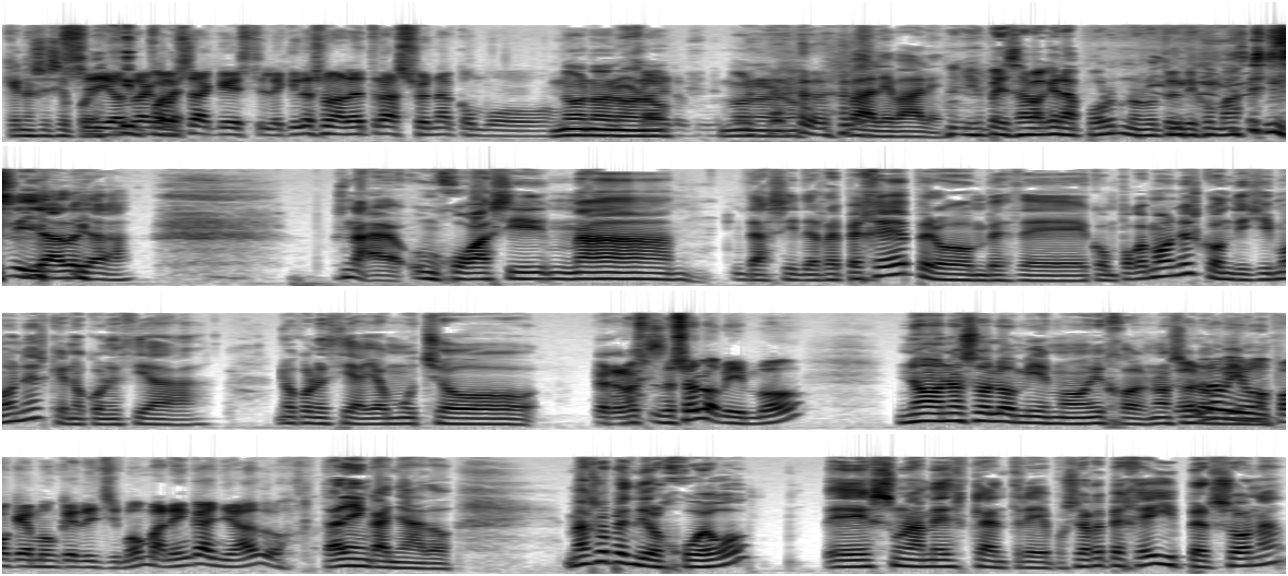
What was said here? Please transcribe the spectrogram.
que no sé si se puede Sí, decir. otra por- cosa que si le quitas una letra suena como. No, no, no, no, no, no, no. Vale, vale. Yo pensaba que era porno, no te digo más. sí, ya, lo- ya. Pues nada, un juego así, más de así de RPG, pero en vez de con Pokémones, con Digimones, que no conocía, no conocía yo mucho. Pero no, no son lo mismo. No, no son lo mismo, hijos, no son lo mismo mismo. Pokémon que Digimon, me han engañado. Están engañado. Me ha sorprendido el juego. Es una mezcla entre pues, RPG y Persona.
